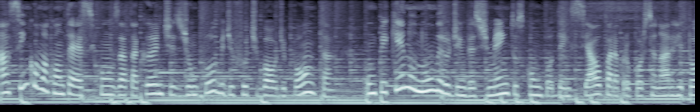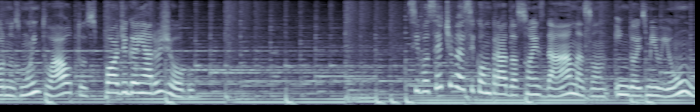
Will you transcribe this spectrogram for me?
Assim como acontece com os atacantes de um clube de futebol de ponta, um pequeno número de investimentos com potencial para proporcionar retornos muito altos pode ganhar o jogo. Se você tivesse comprado ações da Amazon em 2001,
